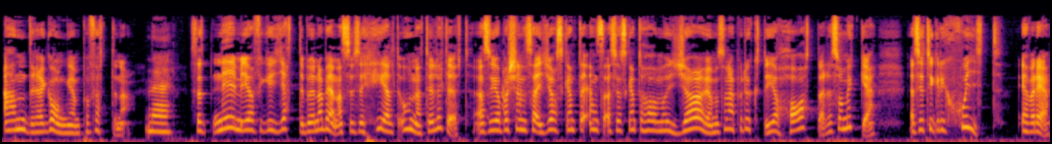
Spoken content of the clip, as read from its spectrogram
andra gången på fötterna. Nej. Så att, nej, men jag fick ju jättebruna ben, alltså det ser helt onaturligt ut. Alltså jag bara känner så här, jag ska inte ens, alltså jag ska inte ha med att göra med sådana här produkter. Jag hatar det så mycket. Alltså jag tycker det är skit över det.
